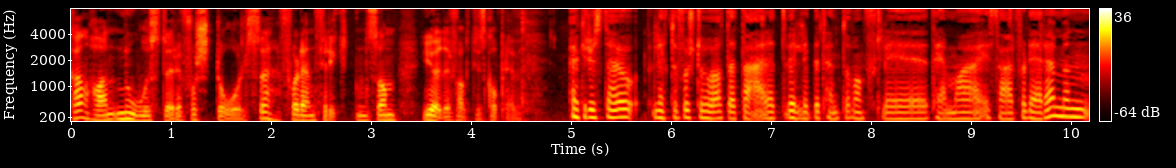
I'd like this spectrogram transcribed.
kan ha en noe større forståelse for den frykten som jøder faktisk opplever. Aukrust, det er jo lett å forstå at dette er et veldig betent og vanskelig tema især for dere. Men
